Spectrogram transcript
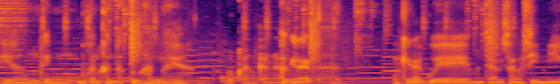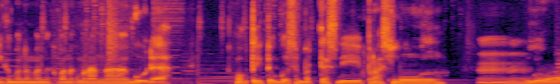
ya mungkin bukan kehendak Tuhan lah ya. bukan karena Akhirnya- Akhirnya gue mencari sana sini ke mana-mana ke mana-kemana. Gue udah waktu itu gue sempat tes di Prasmul. hmm. Gue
